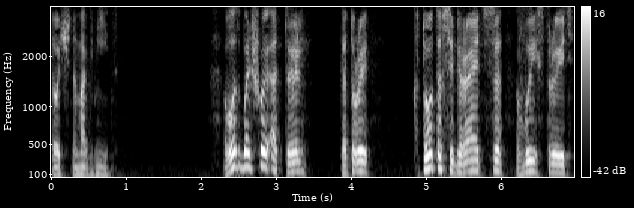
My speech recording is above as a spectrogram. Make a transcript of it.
точно магнит. Вот большой отель, который кто-то собирается выстроить.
